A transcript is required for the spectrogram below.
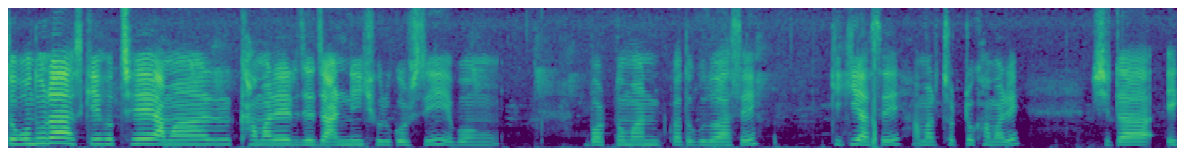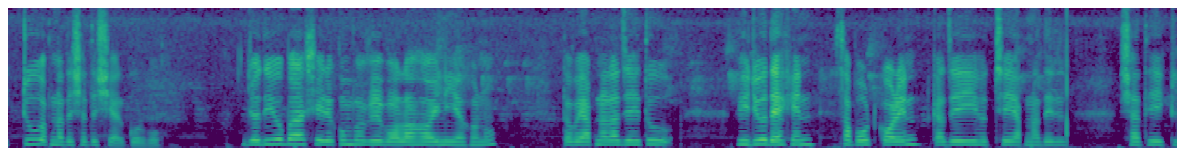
তো বন্ধুরা, আজকে হচ্ছে আমার খামারের যে জার্নি শুরু করছি এবং বর্তমান কতগুলো আছে, কি কি আছে আমার ছোট্ট খামারে, সেটা একটু আপনাদের সাথে শেয়ার করব। যদিও বা সেরকমভাবে বলা হয়নি এখনও তবে আপনারা যেহেতু ভিডিও দেখেন, সাপোর্ট করেন, কাজেই হচ্ছে আপনাদের সাথে একটু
